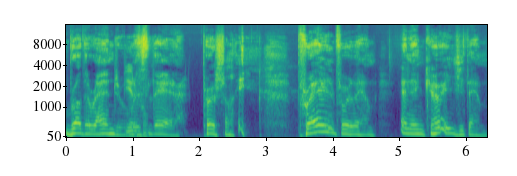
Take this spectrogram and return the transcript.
Brother Andrew Beautiful. was there personally, praying for them and encouraged them.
